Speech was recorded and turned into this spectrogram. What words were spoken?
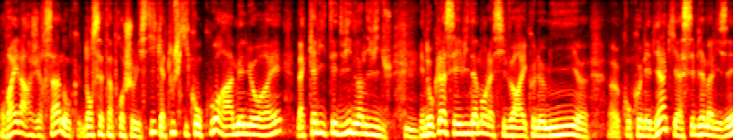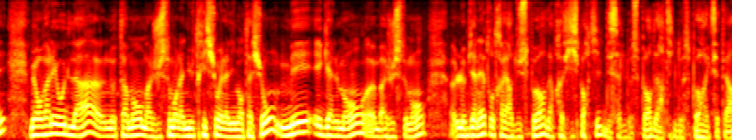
on va élargir ça donc dans cette approche holistique à tout ce qui concourt à améliorer la qualité de vie de l'individu. Hmm. Et donc là, c'est évidemment la silver economy euh, euh, qu'on connaît bien, qui est assez bien balisée, mais on va aller au-delà, notamment bah, justement la nutrition et l'alimentation, mais également bah, justement le bien-être au travers du du sport, de la pratique sportive, des salles de sport, des articles de sport, etc.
